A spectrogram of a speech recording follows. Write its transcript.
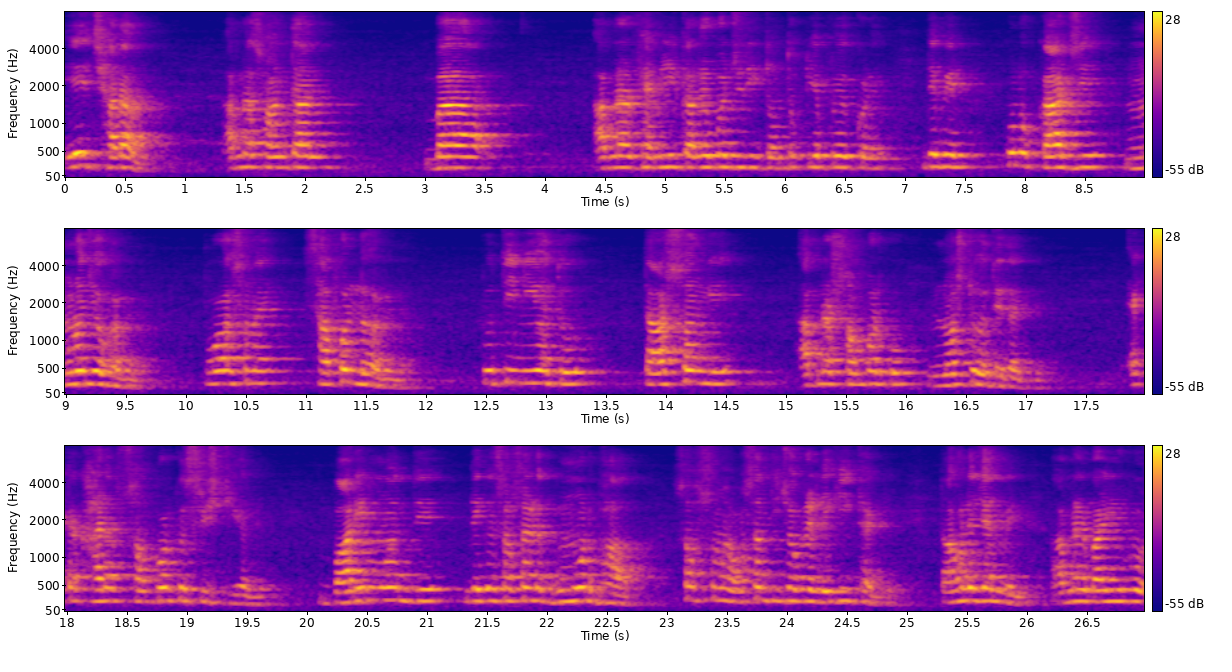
এছাড়াও আপনার সন্তান বা আপনার ফ্যামিলির কারোর উপর যদি তন্ত্রক্রিয়া প্রয়োগ করে, দেখবেন কোনো কাজে মনোযোগ হবে না, পড়াশোনায় সাফল্য হবে না। প্রতিনিয়ত তার সঙ্গে আপনার সম্পর্ক নষ্ট হতে থাকবে। একটা খারাপ সম্পর্ক সৃষ্টি হবে। বাড়ির মধ্যে দেখবেন সবসময় একটা গুমোট ভাব, সবসময় অশান্তি ঝগড়া লেগেই থাকবে তাহলে জানবেন, আপনার বাড়ির উপর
